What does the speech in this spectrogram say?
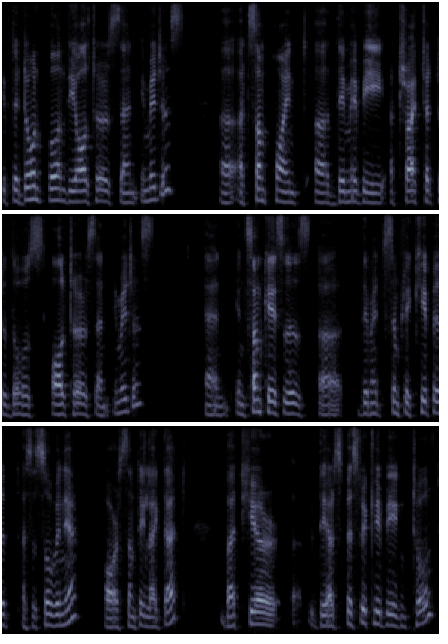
if they don't burn the altars and images, uh, at some point uh, they may be attracted to those altars and images. And in some cases, they may simply keep it as a souvenir or something like that. But here uh, they are specifically being told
